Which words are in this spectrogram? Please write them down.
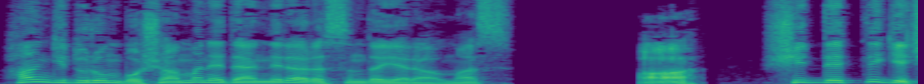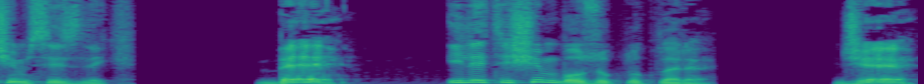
hangi durum boşanma nedenleri arasında yer almaz? A. Şiddetli geçimsizlik. B. İletişim bozuklukları. C.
